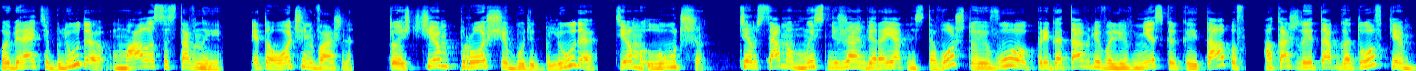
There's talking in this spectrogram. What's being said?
Выбирайте блюда малосоставные. Это очень важно. То есть чем проще будет блюдо, тем лучше. Тем самым мы снижаем вероятность того, что его приготавливали в несколько этапов, а каждый этап готовки,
